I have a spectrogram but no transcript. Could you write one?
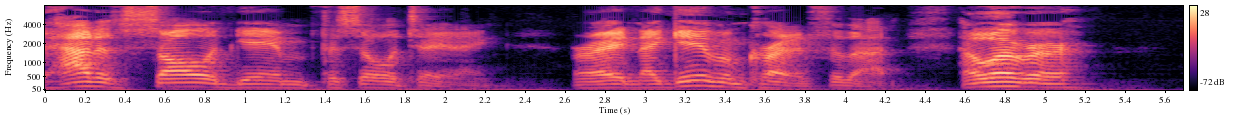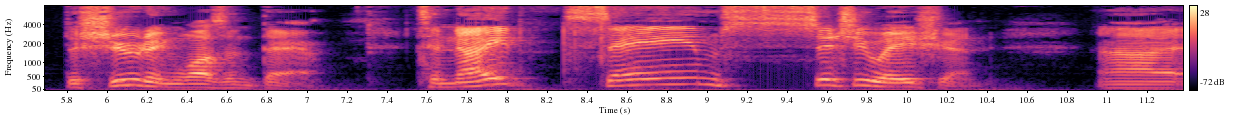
had a solid game facilitating, right? And I gave him credit for that. However, the shooting wasn't there. Tonight, same situation. Uh,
